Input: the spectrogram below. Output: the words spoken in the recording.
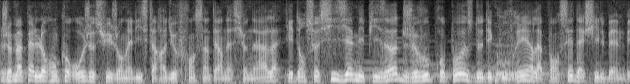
Je m'appelle Laurent Corot, je suis journaliste à Radio France Internationale et dans ce sixième épisode, je vous propose de découvrir la pensée d'Achille Bembe.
